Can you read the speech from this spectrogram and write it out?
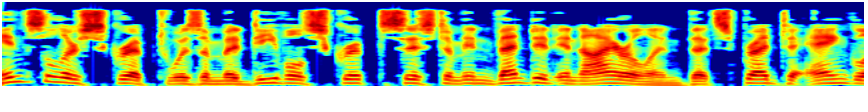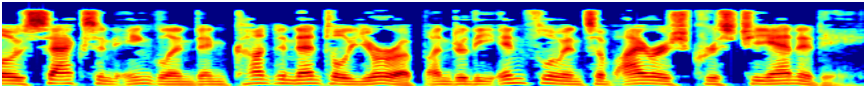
Insular script was a medieval script system invented in Ireland that spread to Anglo-Saxon England and continental Europe under the influence of Irish Christianity.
